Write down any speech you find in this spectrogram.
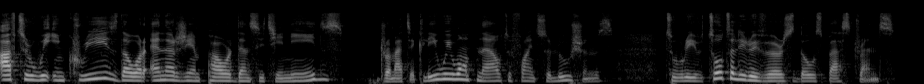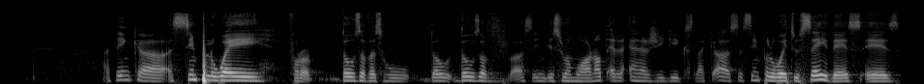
after we increased our energy and power density needs dramatically, we want now to find solutions to re totally reverse those past trends. I think uh, a simple way for those of us who, those of us in this room who are not energy geeks like us, a simple way to say this is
